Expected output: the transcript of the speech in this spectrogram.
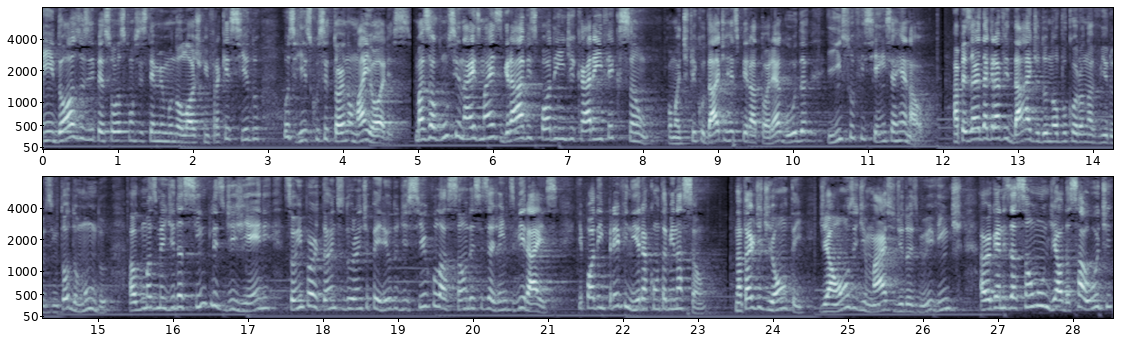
Em idosos e pessoas com sistema imunológico enfraquecido, os riscos se tornam maiores. Mas alguns sinais mais graves podem indicar a infecção, como a dificuldade respiratória aguda e insuficiência renal. Apesar da gravidade do novo coronavírus em todo o mundo, algumas medidas simples de higiene são importantes durante o período de circulação desses agentes virais e podem prevenir a contaminação. Na tarde de ontem, dia 11 de março de 2020, a Organização Mundial da Saúde,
